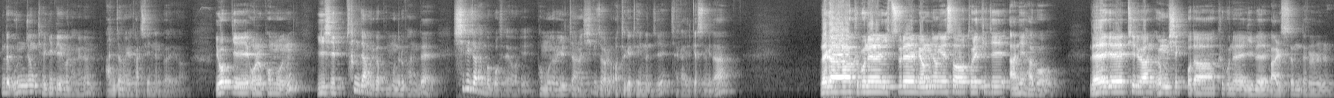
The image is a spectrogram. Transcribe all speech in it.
근데 운중 계기 비행을 하면은 안전하게 갈 수 있는 거예요. 욥기 오늘 본문 23장 우리가 본문으로 봤는데 12절 한번 보세요. 여기 본문으로 읽지 않은 12절 어떻게 되어 있는지 제가 읽겠습니다. 내가 그분의 입술의 명령에서 돌이키지 아니하고 내게 필요한 음식보다 그분의 입의 말씀들을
